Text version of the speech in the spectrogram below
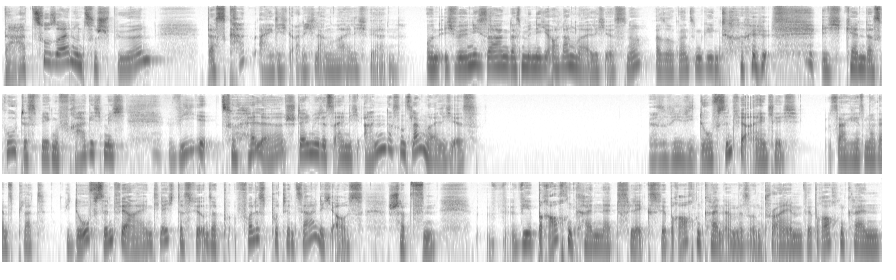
da zu sein und zu spüren, das kann eigentlich gar nicht langweilig werden. Und ich will nicht sagen, dass mir nicht auch langweilig ist, ne? Also ganz im Gegenteil. Ich kenne das gut, deswegen frage ich mich, wie zur Hölle stellen wir das eigentlich an, dass uns langweilig ist? Also wie, wie doof sind wir eigentlich? Sage ich jetzt mal ganz platt. Wie doof sind wir eigentlich, dass wir unser volles Potenzial nicht ausschöpfen? Wir brauchen kein Netflix, wir brauchen kein Amazon Prime, wir brauchen kein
